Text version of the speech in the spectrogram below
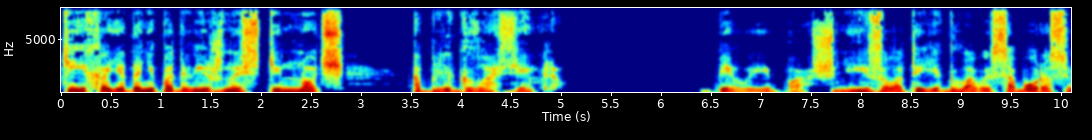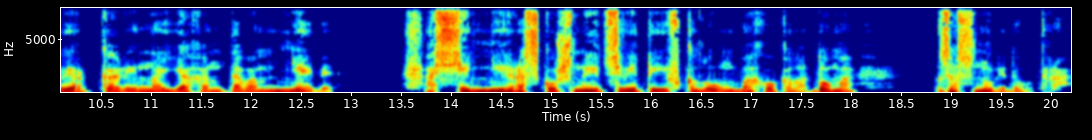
тихая до неподвижности ночь облегла землю. Белые башни и золотые главы собора сверкали на яхонтовом небе. Осенние роскошные цветы в клумбах около дома заснули до утра.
